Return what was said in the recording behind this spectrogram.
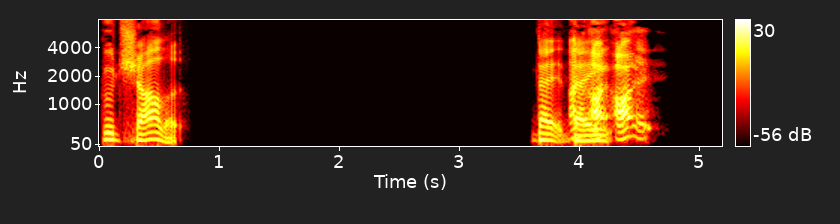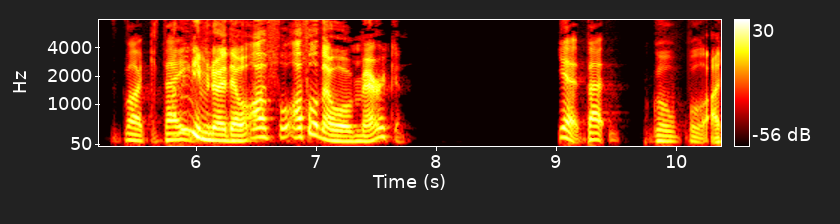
Good Charlotte. They, they I, I, I, like I didn't even know they were. I thought, I thought they were American. yeah. That. Well, well, I.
